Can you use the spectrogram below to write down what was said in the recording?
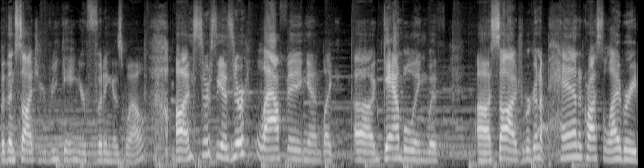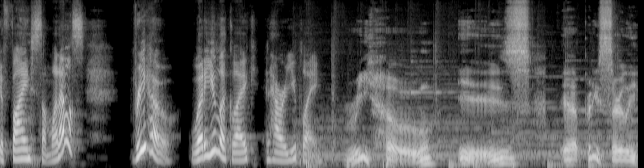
but then Saj, you regain your footing as well. Uh, and Cersei, as you're laughing and like uh, gambling with uh, Saj, we're gonna pan across the library to find someone else. Riho, what do you look like, and how are you playing? Riho is a pretty surly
